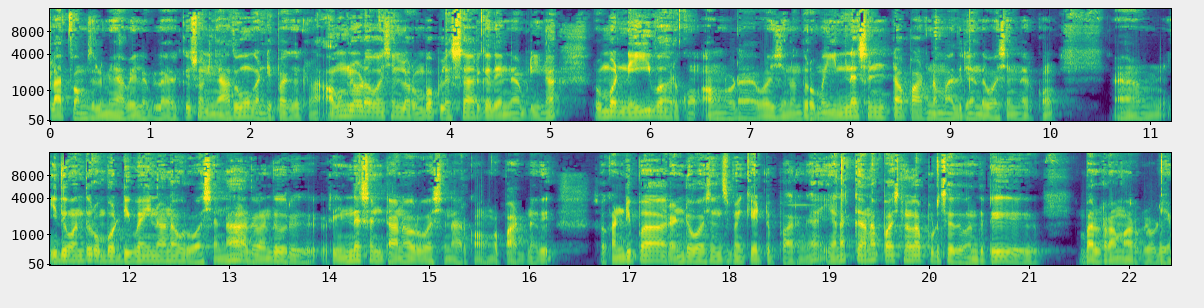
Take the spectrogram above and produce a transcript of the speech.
பிளாட்ஃபார்ம்ஸ்லையுமே அவைலபிளாக இருக்குது ஸோ நீங்கள் அதுவும் கண்டிப்பாக கேட்கலாம். அவங்களோட வெர்ஷனில் ரொம்ப ப்ளஸ்ஸாக இருக்குது என்ன அப்படின்னா ரொம்ப நெய்வாக இருக்கும். அவங்களோட வெர்ஷன் வந்து ரொம்ப இன்னசென்ட்டாக பாடின மாதிரி அந்த வேர்ஷன் இருக்கும். இது வந்து ரொம்ப டிவைனான ஒரு வருஷன்னா அது வந்து ஒரு ஒரு இன்னசென்ட்டான ஒரு வருஷனாக இருக்கும் அவங்க பாடினது. ஸோ கண்டிப்பாக ரெண்டு வருஷன்ஸுமே கேட்டு பாருங்கள் எனக்கு ஆனால் பர்சனலாக பிடிச்சது வந்துட்டு பல்ராம் அவர்களுடைய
